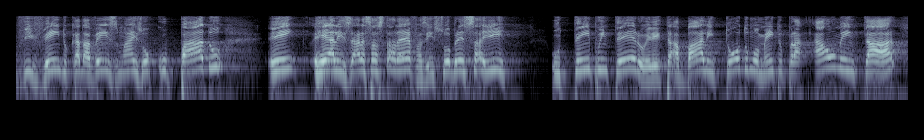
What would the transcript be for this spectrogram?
vivendo cada vez mais ocupado em realizar essas tarefas, em sobressair. O tempo inteiro, ele trabalha em todo momento para aumentar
